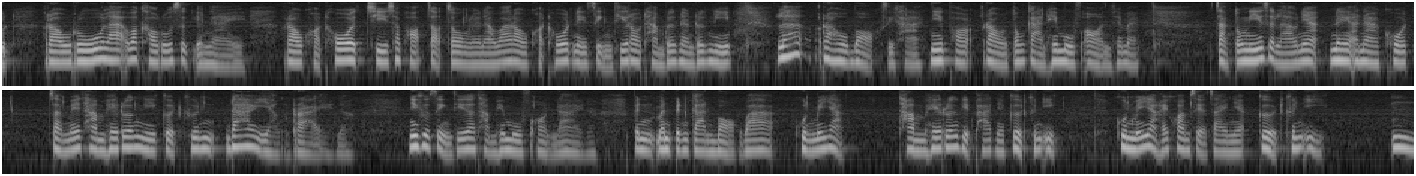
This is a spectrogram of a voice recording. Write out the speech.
ด เรารู้แล้วว่าเขารู้สึกยังไง เราขอโทษชี้เฉพาะเจาะจงเลยนะว่าเราขอโทษในสิ่งที่เราทำเรื่องนั้นเรื่องนี้ และเราบอกสิคะนี่เพราะเราต้องการให้ move on ใช่ไหมจากตรงนี้เสร็จแล้วเนี่ยในอนาคตจะไม่ทำให้เรื่องนี้เกิดขึ้นได้อย่างไรนะนี่คือสิ่งที่จะทำให้ move on ได้นะเป็นมันเป็นการบอกว่าคุณไม่อยากทำให้เรื่องผิดพลาดเนี้ยเกิดขึ้นอีก คุณไม่อยากให้ความเสียใจเนี้ยเกิดขึ้นอีก อืม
